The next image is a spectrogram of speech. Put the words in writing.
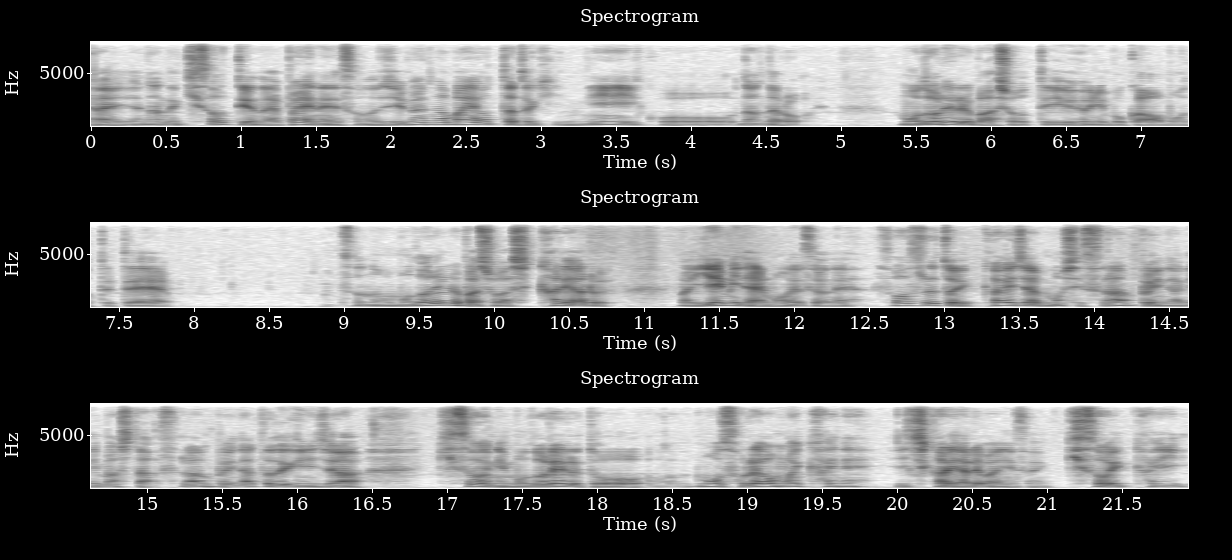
はい、なんで基礎っていうのはやっぱりねその自分が迷った時にこうなんだろう戻れる場所っていうふうに僕は思っててその戻れる場所はしっかりある、まあ、家みたいなものですよね。そうすると一回じゃあもしスランプになりました。スランプになった時にじゃあ基礎に戻れるともうそれをもう一回ね一からやればいいんですよね。基礎一回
